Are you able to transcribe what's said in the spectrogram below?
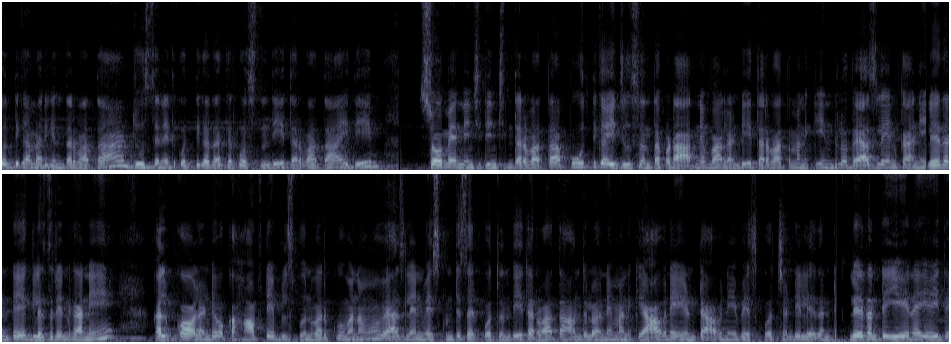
కొద్దిగా మరిగిన తర్వాత జ్యూస్ అనేది కొద్దిగా దగ్గరకు వస్తుంది. తర్వాత ఇది స్టవ్ మీద నుంచి దించిన తర్వాత పూర్తిగా ఈ జ్యూస్ అంతా కూడా ఆరనివ్వాలండి. తర్వాత మనకి ఇందులో వ్యాజ్లైన్ కానీ లేదంటే గ్లిజరిన్ కానీ కలుపుకోవాలండి. ఒక హాఫ్ టేబుల్ స్పూన్ వరకు మనం వ్యాజ్లైన్ వేసుకుంటే సరిపోతుంది. తర్వాత అందులోనే మనకి ఆవు నెయ్యి ఉంటే ఆవు నెయ్యి వేసుకోవచ్చండి. లేదంటే లేదంటే ఏ నెయ్యి అయితే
